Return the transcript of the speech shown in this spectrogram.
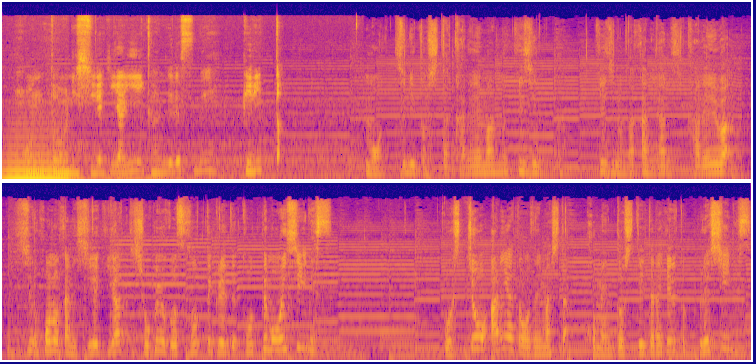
本当に刺激がいい感じですね。ピリッと。もっちりとしたカレーマンの生地生地の中にあるカレーはしほのかに刺激があって食欲を誘ってくれてとっても美味しいです。ご視聴ありがとうございました。コメントしていただけると嬉しいです。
